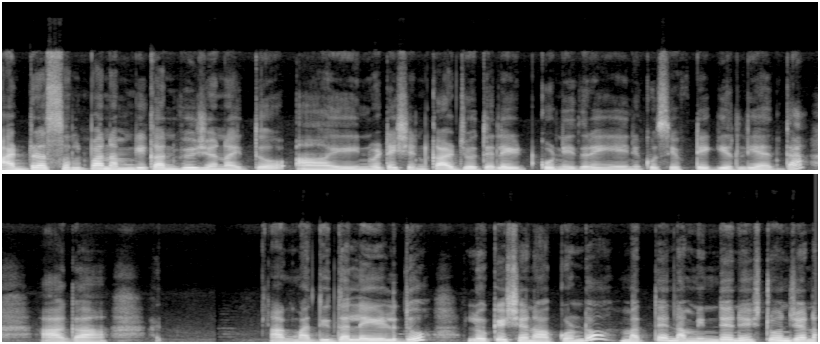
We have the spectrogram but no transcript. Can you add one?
ಅಡ್ರೆಸ್ ಸ್ವಲ್ಪ ನಮಗೆ ಕನ್ಫ್ಯೂಷನ್ ಆಯಿತು. ಇನ್ವಿಟೇಷನ್ ಕಾರ್ಡ್ ಜೊತೆಲೇ ಇಟ್ಕೊಂಡಿದ್ರೆ, ಏನಕ್ಕೂ ಸೇಫ್ಟಿಗಿರಲಿ ಅಂತ. ಆಗ ಆಗ ಮಧ್ಯದಲ್ಲೇ ಇಳಿದು ಲೊಕೇಶನ್ ಹಾಕ್ಕೊಂಡು ಮತ್ತು ನಮ್ಮ ಹಿಂದೆನೂ ಎಷ್ಟೊಂದು ಜನ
